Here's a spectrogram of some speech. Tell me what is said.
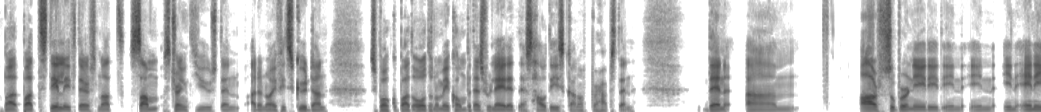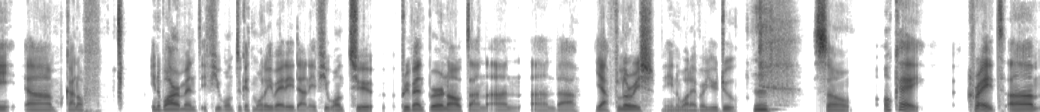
But but still if there's not some strength used then i don't know if it's good. And spoke about autonomy competence relatedness how these kind of perhaps then then um, are super needed in in in any um, kind of environment if you want to get motivated and if you want to prevent burnout and and and uh, yeah flourish in whatever you do. Mm. so okay great. Um,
